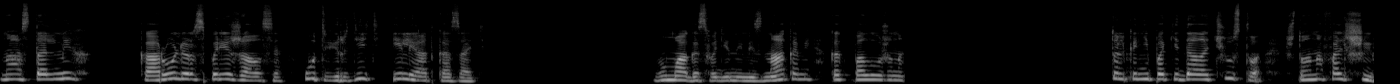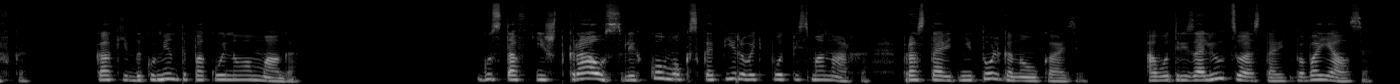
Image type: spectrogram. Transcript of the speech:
На остальных король распоряжался утвердить или отказать. Бумага с водяными знаками, как положено, только не покидало чувство, что она фальшивка, как и документы покойного мага. Густав Ишткраус легко мог скопировать подпись монарха, проставить не только на указе, а вот резолюцию оставить побоялся.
